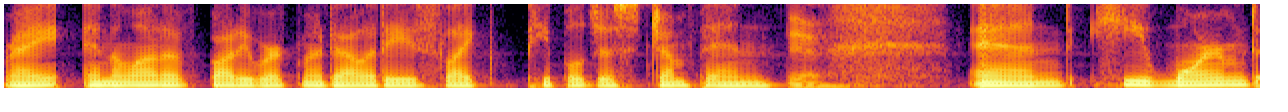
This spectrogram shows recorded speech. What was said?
right? In a lot of body work modalities, like people just jump in yeah and he warmed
